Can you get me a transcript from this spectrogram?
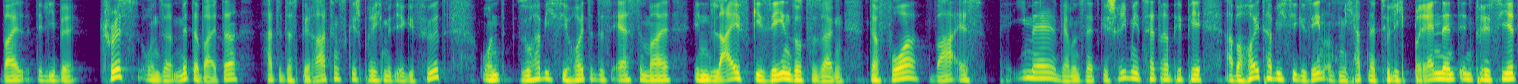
weil der liebe Chris, unser Mitarbeiter, hatte das Beratungsgespräch mit ihr geführt und so habe ich sie heute das erste Mal in Live gesehen sozusagen. Davor war es per E-Mail, wir haben uns nicht geschrieben etc. pp. Aber heute habe ich sie gesehen und mich hat natürlich brennend interessiert,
